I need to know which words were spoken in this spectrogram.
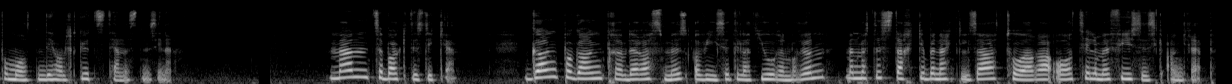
på måten de holdt gudstjenestene sine. Men tilbake til stykket. Gang på gang prøvde Rasmus å vise til at jorden var rund, men møtte sterke benektelser, tårer og til og med fysisk angrep.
